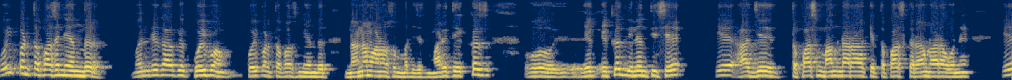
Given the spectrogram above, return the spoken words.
કોઈ પણ તપાસની અંદર મનરેગા કે કોઈ પણ કોઈ પણ તપાસની અંદર નાના માણસો મરી જશે. મારે તો એક જ એક જ વિનંતી છે કે આ જે તપાસ માંગનારા કે તપાસ કરાવનારાઓને કે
